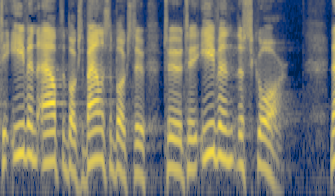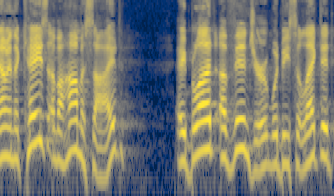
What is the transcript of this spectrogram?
to even out the books, balance the books, to, to, to even the score. Now, in the case of a homicide, a blood avenger would be selected,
